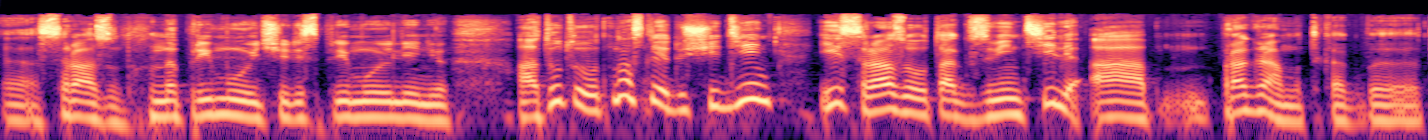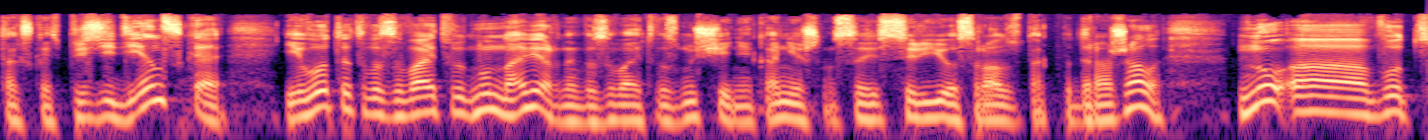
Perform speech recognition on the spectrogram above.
э, сразу напрямую через прямую линию. А тут вот на следующий день и сразу вот так взвинтили, а программа-то как бы, так сказать, президентская, и вот это вызывает, ну, наверное, вызывает возмущение, конечно, сырье сразу так подорожало. Ну, а вот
